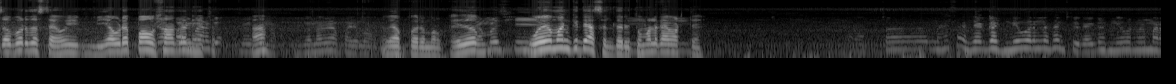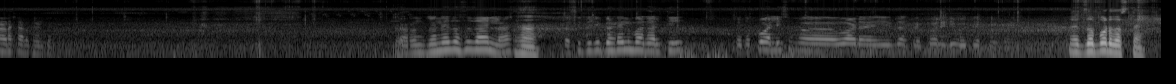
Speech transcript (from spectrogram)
जबरदस्त आहे. एवढ्या पावसात हा? जुना व्यापारी मार्ग व्यापारी मार्ग हे ही- वयोमान किती असेल तरी? तुम्हाला काय वाटतंय? आता नाही सांग या घटनेवरनं सांगतोय काय? घटनेवरनं मराठा काढता येतो कारण जुने जसं जाईल ना हां. तशी त्याची घडण बदलती. त्याचं पॉलिश वाढ जाते क्वालिटी होत येते नाही, जबरदस्त आहे.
